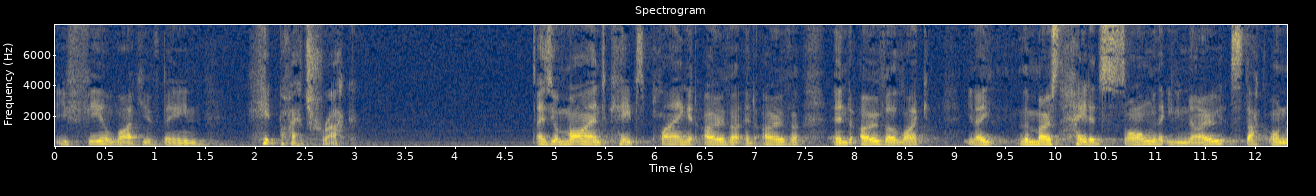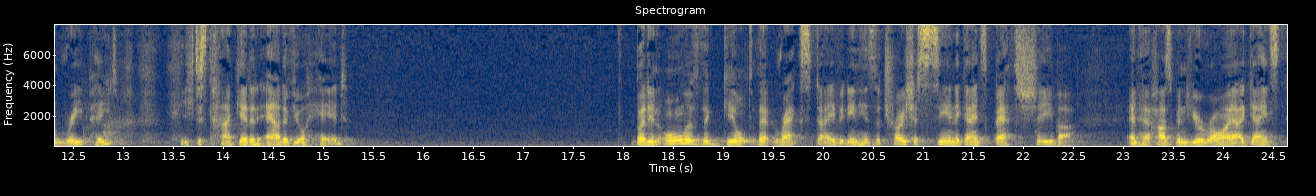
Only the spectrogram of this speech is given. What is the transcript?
You feel like you've been hit by a truck. As your mind keeps playing it over and over and over, like, you know, the most hated song that you know stuck on repeat, you just can't get it out of your head. But in all of the guilt that racks David, in his atrocious sin against Bathsheba and her husband Uriah, against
